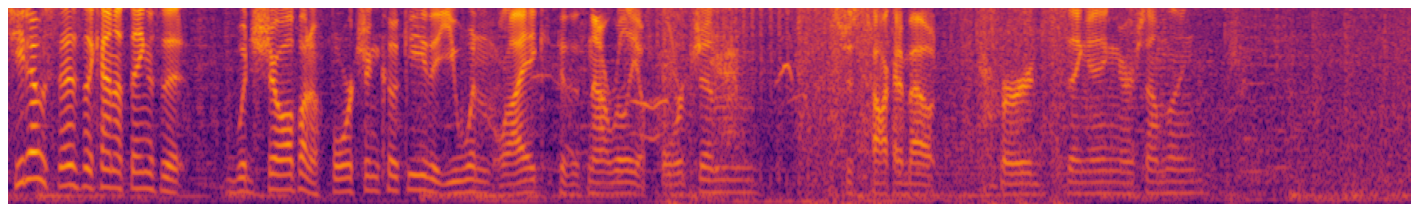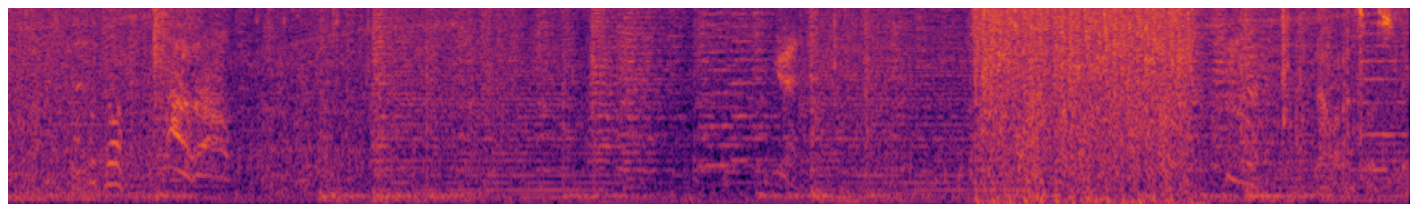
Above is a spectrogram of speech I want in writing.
Tito says the kind of things that would show up on a fortune cookie that you wouldn't like because it's not really a fortune. It's just talking about birds singing or something. That's not what I'm supposed to do.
